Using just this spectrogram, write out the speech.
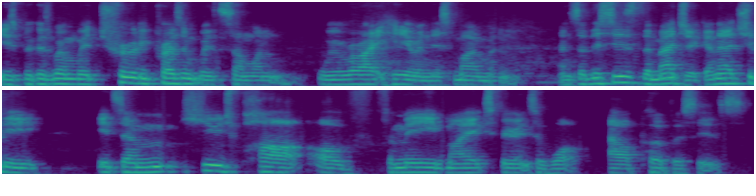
is because when we're truly present with someone, we're right here in this moment. And so this is the magic. And actually it's a huge part of for me my experience of what our purpose is.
